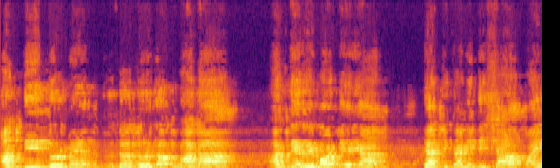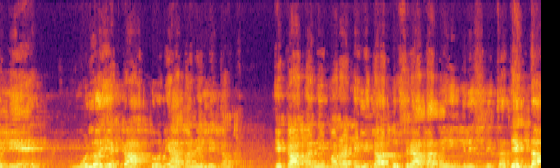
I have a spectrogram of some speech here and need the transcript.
अगदी दुर्मिळ दुर्गम भागात अगदी रिमोट एरियात त्या ठिकाणी ती शाळा पाहिली. मुलं एका दोन्ही हाताने लिहितात. एका हाताने मराठी लिहितात दुसऱ्या हाताने इंग्लिश लिहितात. एकदा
